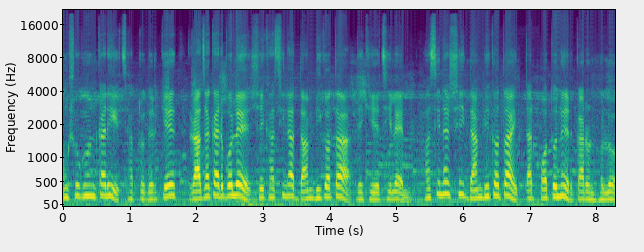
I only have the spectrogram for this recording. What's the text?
অংশগ্রহণকারী ছাত্রদেরকে রাজাকার বলে শেখ হাসিনার দাম্ভিকতা দেখিয়েছিলেন। হাসিনার সেই দাম্ভিকতায় তার পতনের কারণ হলো।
